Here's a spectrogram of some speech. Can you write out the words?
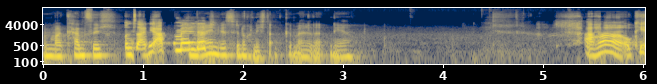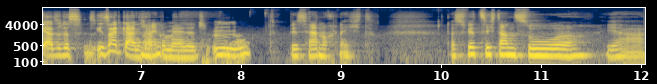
Und man kann sich. Und seid ihr abgemeldet? Nein, wir sind noch nicht abgemeldet, nee. Aha, okay, also das, ihr seid gar nicht Nein. abgemeldet. Mhm. Bisher noch nicht. Das wird sich dann so, ja,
